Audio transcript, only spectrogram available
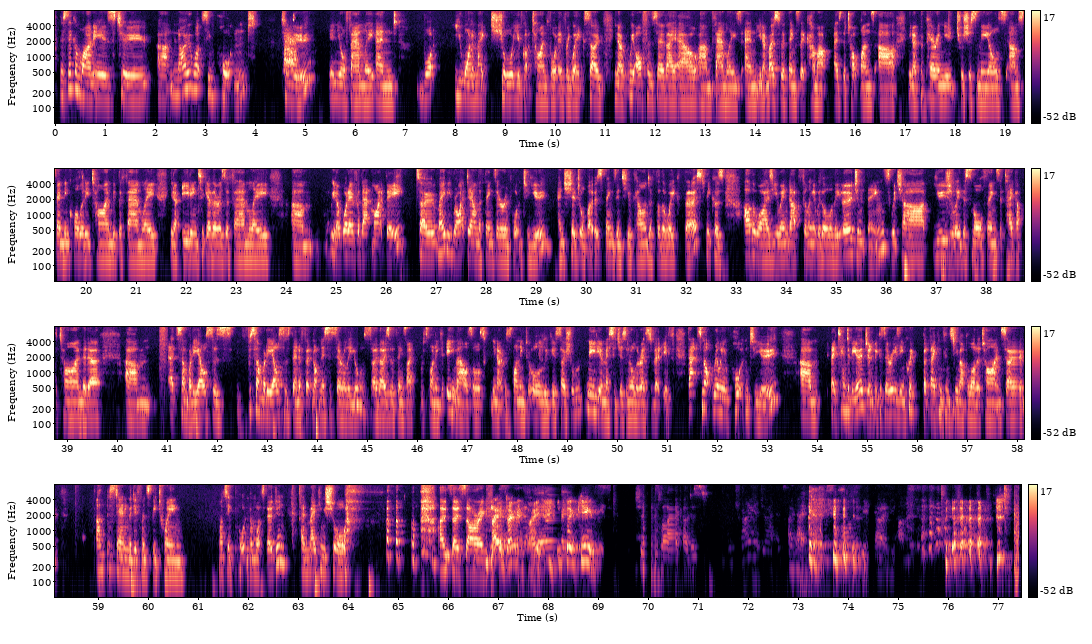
The second one is to uh, know what's important to you in your family and what you want to make sure you've got time for every week. So, you know, we often survey our um, families, and, you know, most of the things that come up as the top ones are, you know, preparing nutritious meals, um, spending quality time with the family, you know, eating together as a family, um, you know, whatever that might be. So maybe write down the things that are important to you and schedule those things into your calendar for the week first, because otherwise you end up filling it with all of the urgent things, which are usually the small things that take up the time that are um, at somebody else's for somebody else's benefit, not necessarily yours. So those are the things like responding to emails or you know responding to all of your social media messages and all the rest of it. If that's not really important to you, um, they tend to be urgent because they're easy and quick, but they can consume up a lot of time. So understanding the difference between what's important and what's urgent and making sure I'm so sorry. No, don't be sorry. It's so cute. She's like, I just I'm trying to it, Okay.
